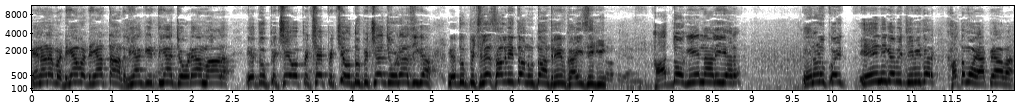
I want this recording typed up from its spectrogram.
ਇਹਨਾਂ ਨੇ ਵੱਡੀਆਂ ਵੱਡੀਆਂ ਧਾਂਦਲੀਆਂ ਕੀਤੀਆਂ ਜੋੜਿਆ ਮਾਲ। ਇਹ ਤੋਂ ਪਿੱਛੇ ਉਹ ਪਿੱਛੇ ਪਿੱਛੇ ਉਦੋਂ ਪਿੱਛੇ ਜੋੜਿਆ ਸੀਗਾ। ਇਹ ਤੋਂ ਪਿਛਲੇ ਸਾਲ ਵੀ ਤੁਹਾਨੂੰ ਧਾਂਦਲੀ ਵਿਖਾਈ ਸੀਗੀ। ਹੱਦ ਹੋ ਗਈ ਇਹਨਾਂ ਵਾਲੀ ਯਾਰ। ਇਹਨਾਂ ਨੂੰ ਕੋਈ ਇਹ ਨਹੀਂ ਕਿ ਵੀ ਜ਼ਿਮੀਦਾਰ ਖਤਮ ਹੋਇਆ ਪਿਆ ਵਾ।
